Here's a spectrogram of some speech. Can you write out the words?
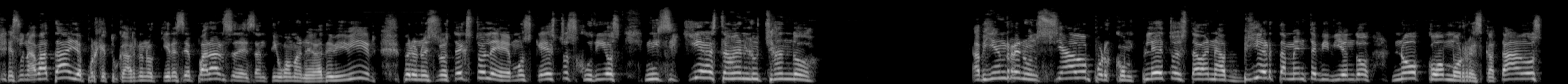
Es una batalla porque tu carne no quiere separarse de esa antigua manera de vivir. Pero en nuestro texto leemos que estos judíos ni siquiera estaban luchando. Habían renunciado por completo, estaban abiertamente viviendo no como rescatados,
